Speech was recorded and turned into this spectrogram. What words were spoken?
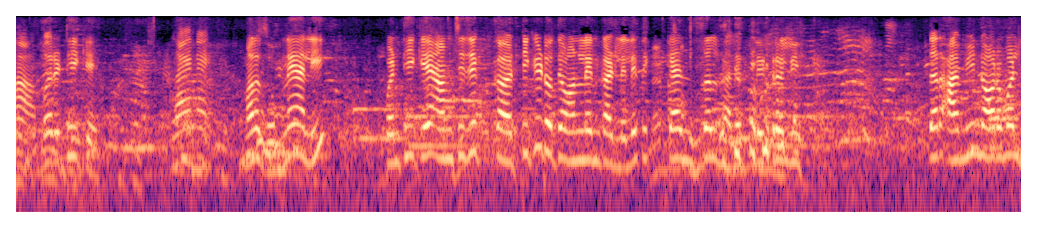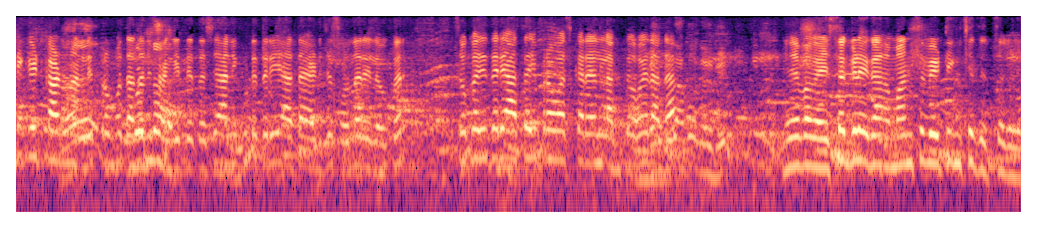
हा बरं ठीक आहे. नाही नाही मला झोप नाही आली पण ठीक आहे आमचे जे तिकीट होते ऑनलाईन काढलेले ते कॅन्सल झाले लिटरली तर आम्ही नॉर्मल तिकीट काढून आणले प्रमोद सांगितले तसे आणि कुठेतरी आता ऍडजस्ट होणार आहे लवकर. सो कधीतरी असाही प्रवास करायला लागतो होय दादा? हे बघा हे सगळे गा माणसं वेटिंगचेच आहेत सगळे.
